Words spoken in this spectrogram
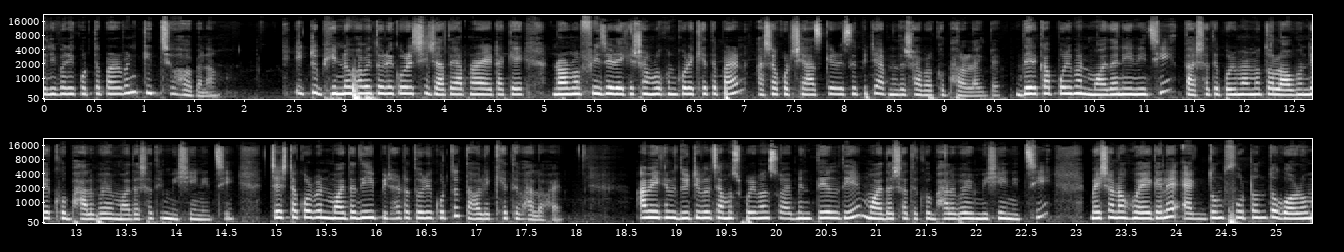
ডেলিভারি করতে পারবেন, কিচ্ছু হবে না। একটু ভিন্নভাবে তৈরি করেছি যাতে আপনারা এটাকে নর্মাল ফ্রিজে রেখে সংরক্ষণ করে খেতে পারেন। আশা করছি আজকের রেসিপিটি আপনাদের সবার খুব ভালো লাগবে। দেড় কাপ পরিমাণ ময়দা নিয়ে নিচ্ছি। তার সাথে পরিমাণ মতো লবণ দিয়ে খুব ভালোভাবে ময়দার সাথে মিশিয়ে নিচ্ছি। চেষ্টা করবেন ময়দা দিয়ে পিঠাটা তৈরি করতে, তাহলে খেতে ভালো হয়। আমি এখানে দুই টেবিল চামচ পরিমাণ সয়াবিন তেল দিয়ে ময়দার সাথে খুব ভালোভাবে মিশিয়ে নিচ্ছি। মেশানো হয়ে গেলে একদম ফুটন্ত গরম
